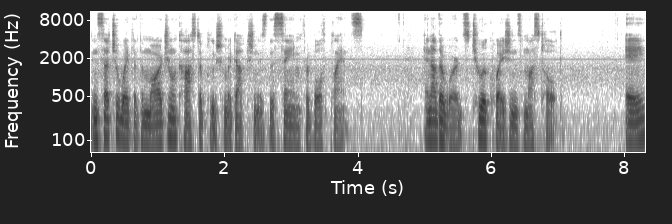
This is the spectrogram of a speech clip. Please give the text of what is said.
in such a way that the marginal cost of pollution reduction is the same for both plants. In other words, two equations must hold. A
